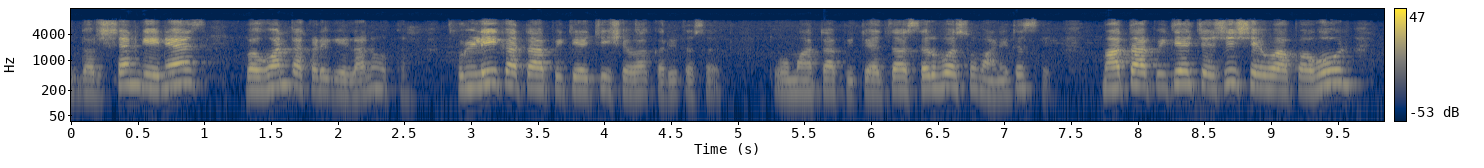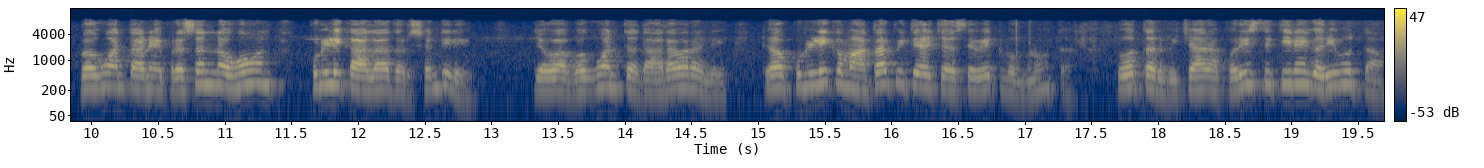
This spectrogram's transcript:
दर्शन घेण्यास भगवंताकडे गेला नव्हता. पुंडलिक आता पित्याची सेवा करीत असत. तो माता पित्याचा सर्वस्व मानित असे. माता पित्याची अशी सेवा पाहून भगवंताने प्रसन्न होऊन पुंडलिकाला दर्शन दिले. जेव्हा भगवंत दारावर आले तेव्हा पुंडलिक माता पित्याच्या सेवेत मग्न होता. तो तर बिचारा परिस्थितीने गरीब होता.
